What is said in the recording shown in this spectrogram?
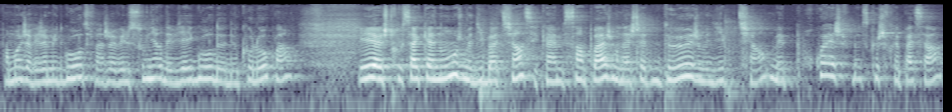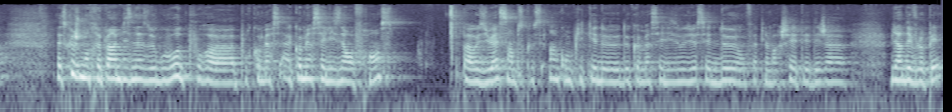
Enfin, moi, j'avais jamais eu de gourde, enfin, j'avais le souvenir des vieilles gourdes de colo, quoi. Et euh, je trouve ça canon. Je me dis, bah tiens, c'est quand même sympa, je m'en achète deux. Et je me dis, tiens, mais pourquoi est-ce que je ferais pas ça? Est-ce que je ne montrerais pas un business de gourde pour, euh, à commercialiser en France? Pas aux US, hein, parce que c'est un compliqué de, de, commercialiser aux US, et deux, en fait, le marché était déjà bien développé.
